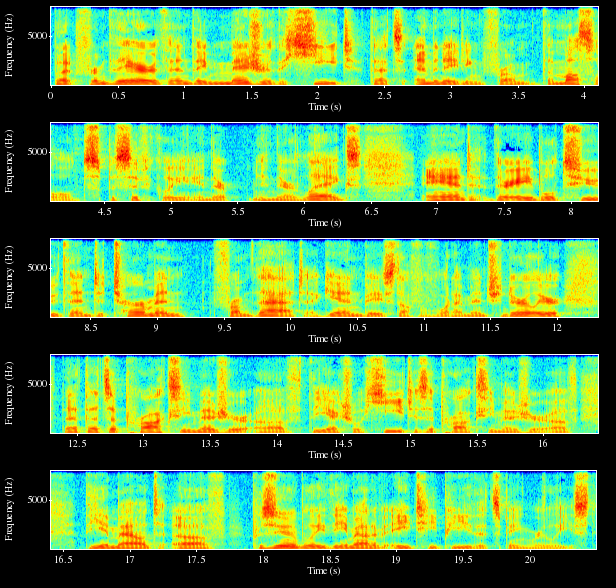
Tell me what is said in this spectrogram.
but from there, then they measure the heat that's emanating from the muscle, specifically in their in their legs, and they're able to then determine from that, again, based off of what I mentioned earlier, that that's a proxy measure of the actual heat is a proxy measure of the amount of, presumably, the amount of ATP that's being released.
